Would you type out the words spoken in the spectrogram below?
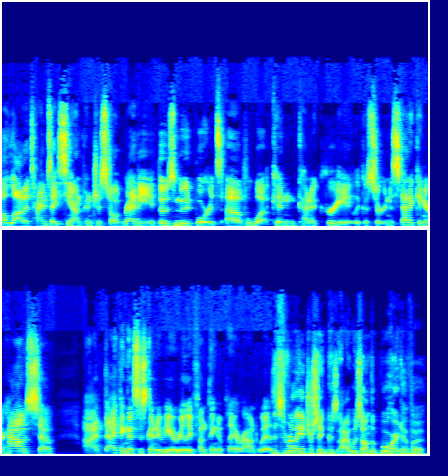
a lot of times I see on Pinterest already those mood boards of what can kind of create like a certain aesthetic in your house. So I, I think this is going to be a really fun thing to play around with. This is really interesting because I was on the board of a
